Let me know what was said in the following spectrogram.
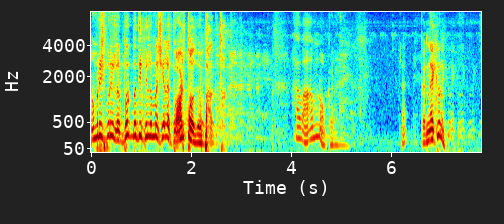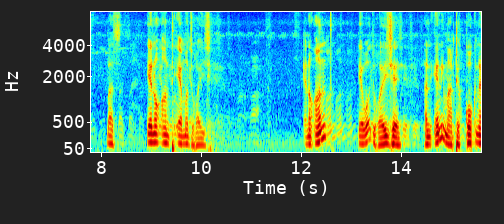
અમરીશપુરી લગભગ બધી ફિલ્મમાં છેલ્લે દોડતો જ હોય ભાગતો હા આમ ન કરાય હે? કરી નાખ્યું ને બસ એનો અંત એમ જ હોય છે એનો અંત એવો જ હોય છે અને એની માટે કોકને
